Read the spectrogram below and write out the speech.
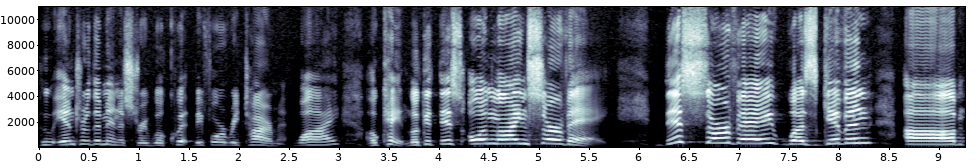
who enter the ministry will quit before retirement. Why? Okay, look at this online survey. This survey was given um,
